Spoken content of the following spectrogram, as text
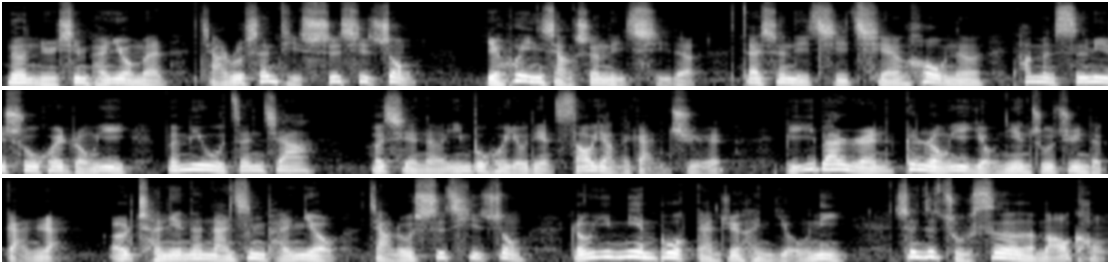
那女性朋友们，假如身体湿气重，也会影响生理期的。在生理期前后呢，她们私密处会容易分泌物增加，而且呢，阴部会有点瘙痒的感觉，比一般人更容易有念珠菌的感染。而成年的男性朋友，假如湿气重，容易面部感觉很油腻，甚至阻塞了毛孔，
